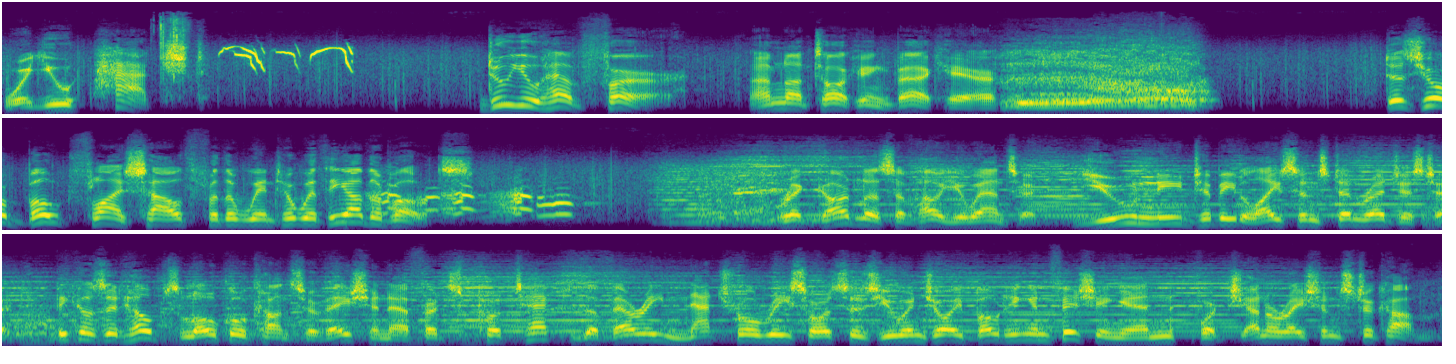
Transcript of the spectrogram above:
Were you hatched? Do you have fur? I'm not talking back hair. Does your boat fly south for the winter with the other boats? Regardless of how you answer, you need to be licensed and registered because it helps local conservation efforts protect the very natural resources you enjoy boating and fishing in for generations to come.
